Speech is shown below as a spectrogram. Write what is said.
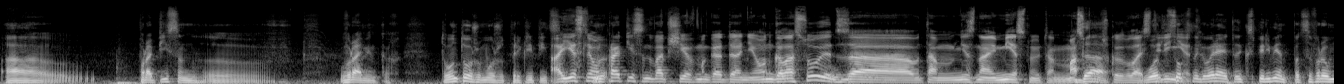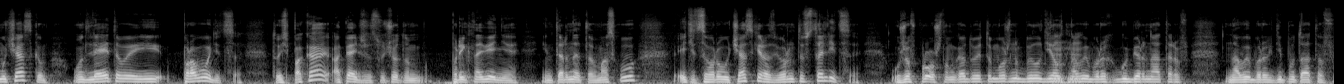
а прописан э, в Раменках, то он тоже может прикрепиться. А если он Но- прописан вообще в Магадане, он голосует за, там, не знаю, местную, там, московскую Да. власть вот, или нет? собственно говоря, этот эксперимент по цифровым участкам, он для этого и проводится. То есть пока, опять же, с учетом проникновения интернета в Москву, эти цифровые участки развернуты в столице. Уже в прошлом году это можно было делать на выборах губернаторов, на выборах депутатов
